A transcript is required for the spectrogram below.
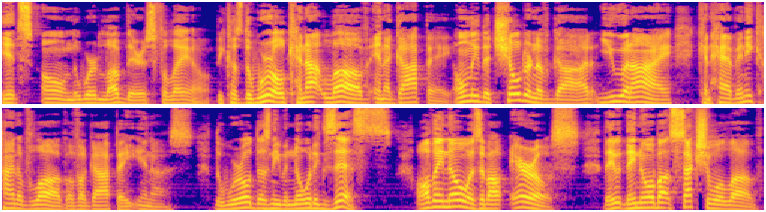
its own. The word love there is phileo, because the world cannot love in agape. Only the children of God, you and I, can have any kind of love of agape in us. The world doesn't even know it exists. All they know is about eros. They, they know about sexual love.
